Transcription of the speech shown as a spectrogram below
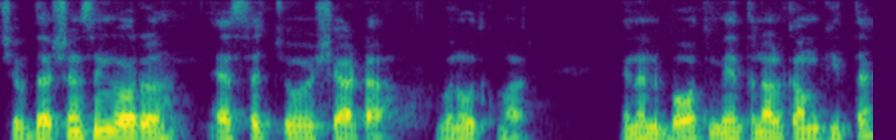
ਸ਼ਿਵਦਰਸ਼ਨ ਸਿੰਘ ਔਰ ਐਸਐਚਓ ਛਾਟਾ ਵਿਨੋਦ ਕੁਮਾਰ। ਇਹਨਾਂ ਨੇ ਬਹੁਤ ਮਿਹਨਤ ਨਾਲ ਕੰਮ ਕੀਤਾ।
